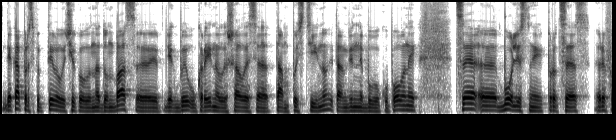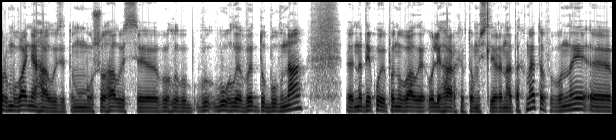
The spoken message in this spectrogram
яка перспектива очікувала на Донбас, е, якби Україна лишалася там постійно, і там він не був окупований? Це е, болісний процес реформування галузі, тому що галузь е, вуглевидобувна, е, над якою панували олігархи, в тому числі Ренат Ахметов, вони е,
